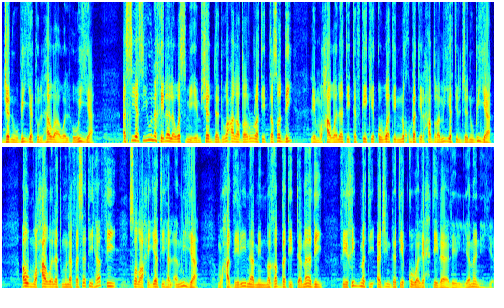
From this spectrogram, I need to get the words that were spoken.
جنوبية الهوى والهوية. السياسيون خلال وسمهم شددوا على ضرورة التصدي لمحاولات تفكيك قوات النخبة الحضرمية الجنوبية أو محاولة منافستها في صلاحياتها الأمنية محذرين من مغبة التمادي في خدمة أجندة قوى الاحتلال اليمني.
